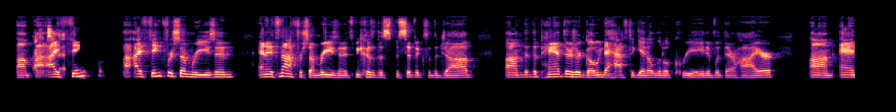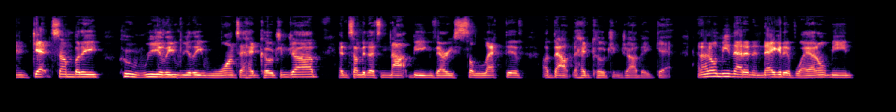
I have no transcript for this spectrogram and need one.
Um, I, I think I think for some reason, and it's not for some reason, it's because of the specifics of the job um, that the Panthers are going to have to get a little creative with their hire um, and get somebody who really, really wants a head coaching job and somebody that's not being very selective about the head coaching job they get. And I don't mean that in a negative way. I don't mean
